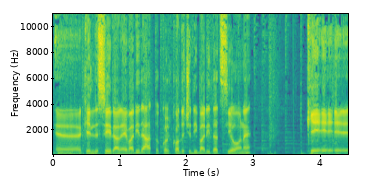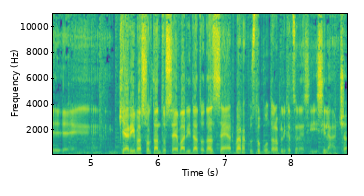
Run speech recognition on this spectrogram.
eh, che il serial è validato col codice di validazione che, che, arriva soltanto se è validato dal server a questo punto l'applicazione si, si lancia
